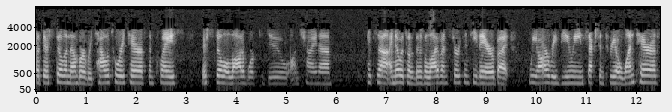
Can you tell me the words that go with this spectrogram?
but there's still a number of retaliatory tariffs in place. There's still a lot of work to do on China. It's uh, I know it's a, there's a lot of uncertainty there, but we are reviewing Section 301 tariffs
